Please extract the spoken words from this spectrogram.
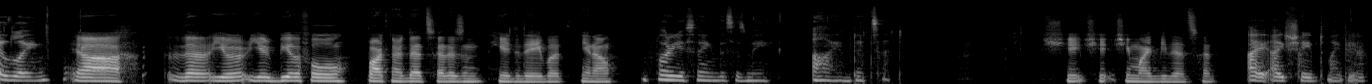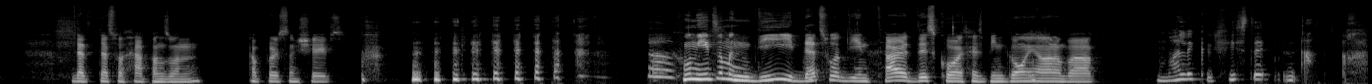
Isling. Uh, the your your beautiful partner Dead Set isn't here today, but you know. What are you saying? This is me. I am Dead Set. She she she might be Dead Set. I I shaved my beard. That that's what happens when a person shaves. Who needs them indeed? That's what the entire Discord has been going on about. Malik, ah,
